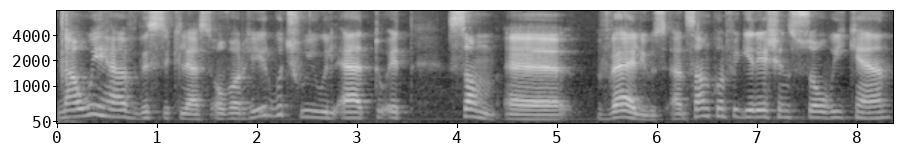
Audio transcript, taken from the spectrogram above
Now we have this class over here which we will add to it some uh, values and some configurations so we can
